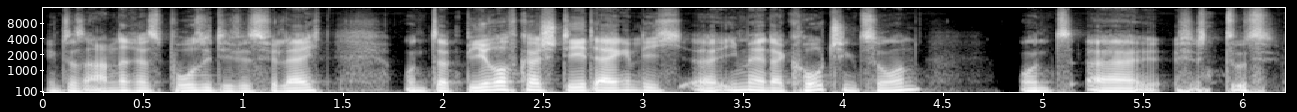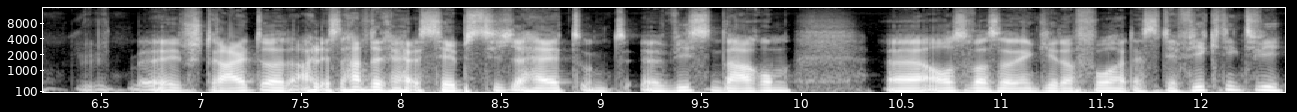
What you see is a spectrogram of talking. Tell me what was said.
irgendwas anderes, Positives vielleicht. Und der Birovka steht eigentlich äh, immer in der Coaching-Zone und äh, strahlt dort alles andere als Selbstsicherheit und äh, Wissen darum äh, aus, was er irgendwie davor hat. Also der wirkt irgendwie,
